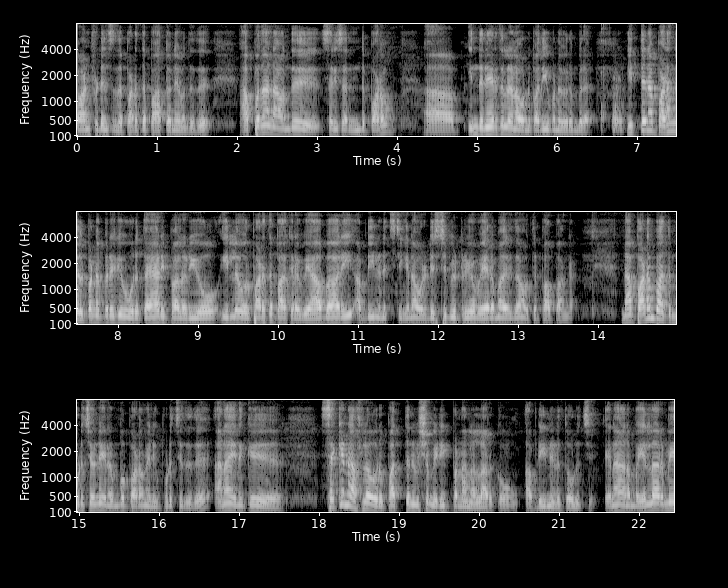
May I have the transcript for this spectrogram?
கான்ஃபிடென்ஸ் இந்த படத்தை பார்த்தோன்னே வந்தது. அப்போ தான் நான் வந்து சரி சார் இந்த படம் இந்த நேரத்தில் நான் ஒன்று பதிவு பண்ண விரும்புகிறேன் இத்தனை படங்கள் பண்ண பிறகு ஒரு தயாரிப்பாளரையோ இல்லை ஒரு படத்தை பார்க்குற வியாபாரி அப்படின்னு நினச்சிட்டிங்கன்னா ஒரு டிஸ்ட்ரிபியூட்டரையோ வேறு மாதிரி தான் ஒருத்தர் பார்ப்பாங்க. நான் படம் பார்த்து முடித்தோடனே ரொம்ப படம் எனக்கு பிடிச்சது ஆனால் எனக்கு செகண்ட் ஹாஃப்ல ஒரு பத்து நிமிஷம் எடிட் பண்ணால் நல்லா இருக்கும் அப்படின்னு எனக்கு தோணுச்சு. ஏன்னா நம்ம எல்லாருமே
